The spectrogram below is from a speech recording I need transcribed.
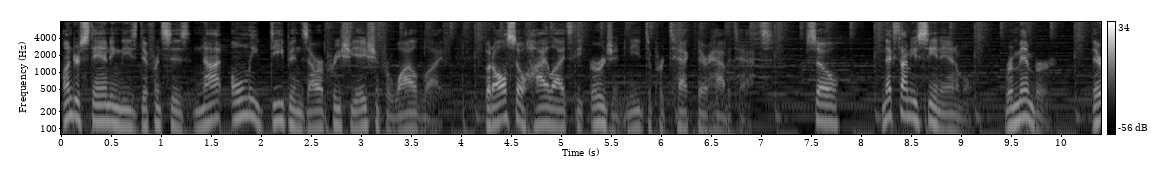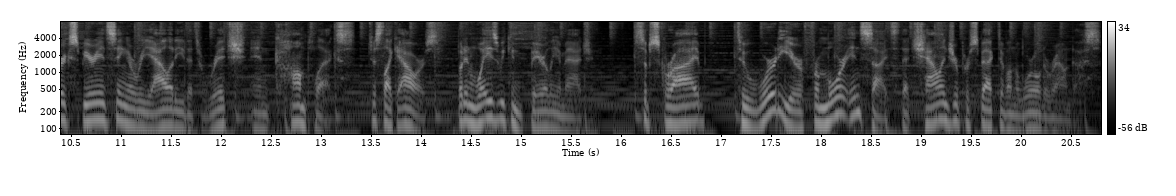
Understanding these differences not only deepens our appreciation for wildlife, but also highlights the urgent need to protect their habitats. So, next time you see an animal, remember, they're experiencing a reality that's rich and complex, just like ours, but in ways we can barely imagine. Subscribe to Wordier for more insights that challenge your perspective on the world around us.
